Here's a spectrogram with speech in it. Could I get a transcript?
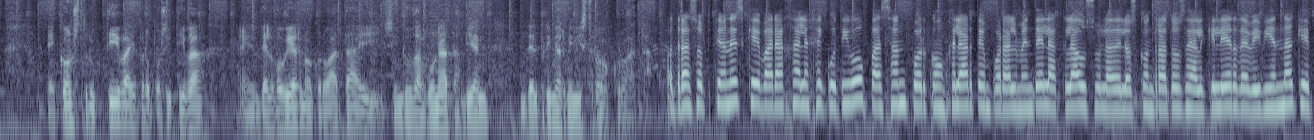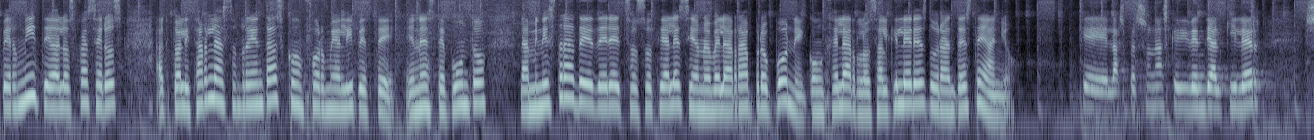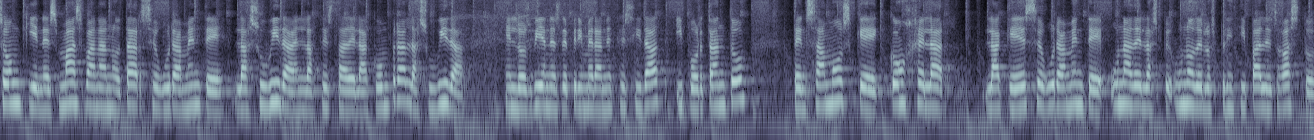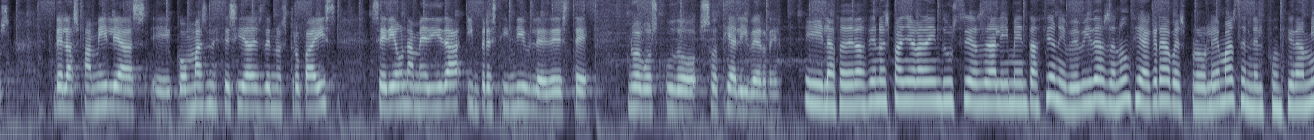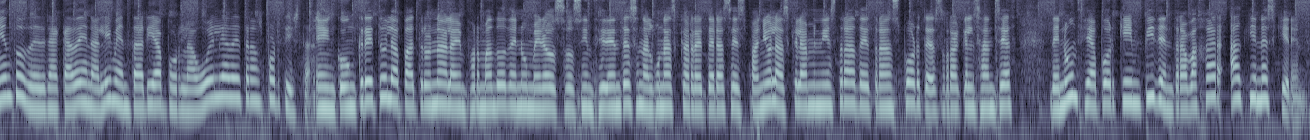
eh, constructiva y propositiva eh, del gobierno croata y sin duda alguna también del primer ministro croata. Otras opciones que baraja el Ejecutivo pasan por congelar temporalmente la cláusula de los contratos de alquiler de vivienda que permite a los caseros actualizar las rentas conforme al IPC. En este punto, la ministra de Derechos Sociales, Ione Belarra, propone congelar los alquileres durante este año. Que las personas que viven de alquiler son quienes más van a notar seguramente la subida en la cesta de la compra, la subida en los bienes de primera necesidad y, por tanto, pensamos que congelar la que es seguramente una de las, uno de los principales gastos de las familias eh, con más necesidades de nuestro país, sería una medida imprescindible de este nuevo escudo social y verde. Y la Federación Española de Industrias de Alimentación y Bebidas denuncia graves problemas en el funcionamiento de la cadena alimentaria por la huelga de transportistas. En concreto, la patronal ha informado de numerosos incidentes en algunas carreteras españolas que la ministra de Transportes, Raquel Sánchez, denuncia porque impiden trabajar a quienes quieren.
